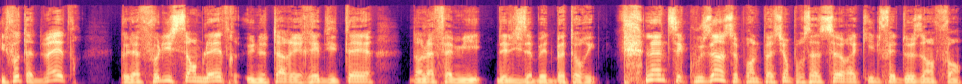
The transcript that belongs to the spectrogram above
Il faut admettre que la folie semble être une tare héréditaire dans la famille d'Elisabeth Bathory. L'un de ses cousins se prend de passion pour sa sœur à qui il fait deux enfants.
